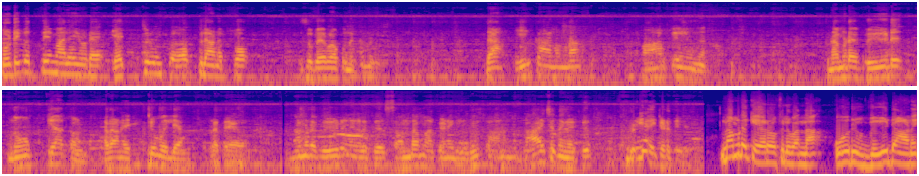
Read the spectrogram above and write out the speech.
കൊടികുത്തി മലയുടെ ഏറ്റവും ടോപ്പിലാണ് ഇപ്പോ സുബൈർ ബാപ്പു നിൽക്കുന്നത്. ദാ ഈ കാണുന്ന പാർക്കിൽ നിന്ന് നമ്മുടെ വീട് നോക്കിയാൽ കാണും. അതാണ് ഏറ്റവും വലിയ പ്രത്യേകത. നമ്മുടെ വീട് നിങ്ങൾക്ക് സ്വന്തമാക്കണമെങ്കിൽ ഈ കാണുന്ന കാഴ്ച നിങ്ങൾക്ക് ഫ്രീ ആയിട്ട് എടുത്തില്ല നമ്മുടെ കെയർ ഓഫിൽ വന്ന ഒരു വീടാണ്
